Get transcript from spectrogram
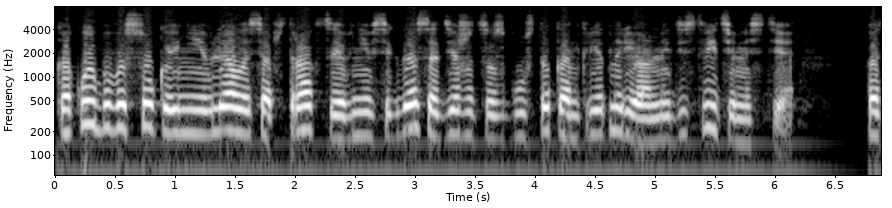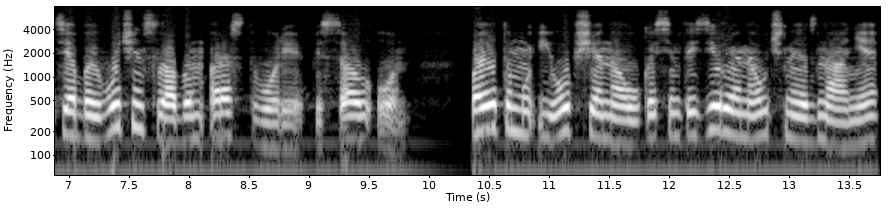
Какой бы высокой ни являлась абстракция, в ней всегда содержится сгусток конкретной реальной действительности, хотя бы и в очень слабом растворе, писал он. Поэтому и общая наука, синтезируя научное знание,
